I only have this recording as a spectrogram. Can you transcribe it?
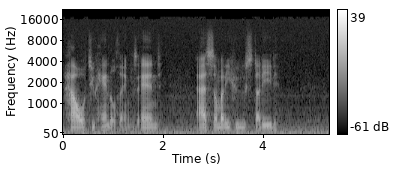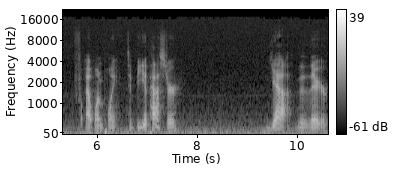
how to handle things. And as somebody who studied f- at one point to be a pastor, yeah, there.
